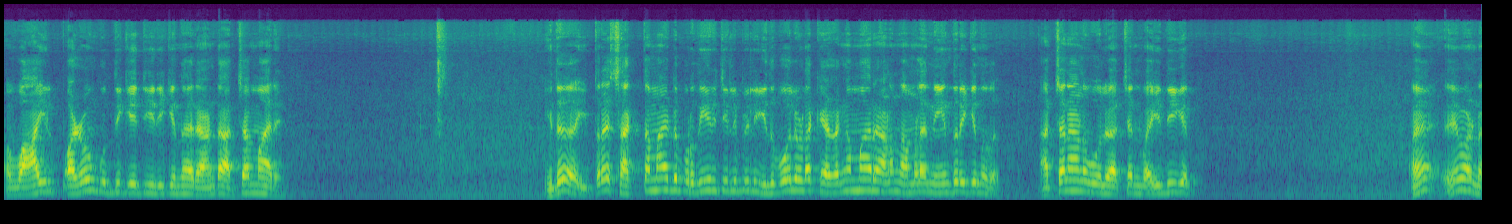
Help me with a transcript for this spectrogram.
വായിൽ പഴവും കുത്തിക്കയറ്റിയിരിക്കുന്ന രണ്ട് അച്ഛന്മാർ ഇത് ഇത്ര ശക്തമായിട്ട് പ്രതികരിച്ചില്ലെങ്കിൽ ഇതുപോലുള്ള കിഴങ്ങന്മാരാണ് നമ്മളെ നിയന്ത്രിക്കുന്നത്. അച്ഛനാണ് പോലും അച്ഛൻ വൈദികൻ. ഏ വേണ്ട?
